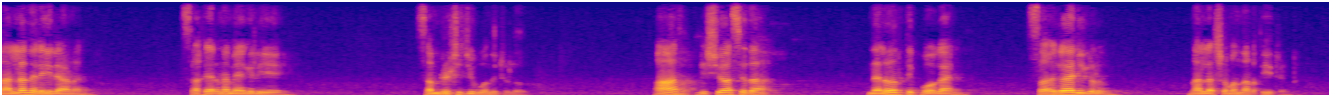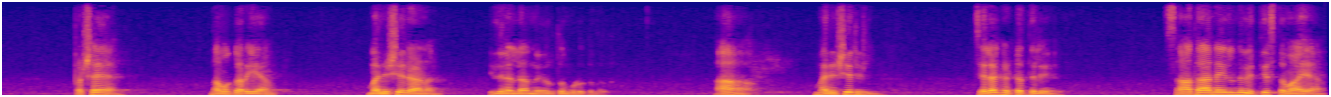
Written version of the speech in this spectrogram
നല്ല നിലയിലാണ് സഹകരണ മേഖലയെ സംരക്ഷിച്ചു പോന്നിട്ടുള്ളത്. ആ വിശ്വാസ്യത നിലനിർത്തി പോകാൻ സഹകാരികളും നല്ല ശ്രമം നടത്തിയിട്ടുണ്ട്. പക്ഷേ നമുക്കറിയാം മനുഷ്യരാണ് ഇതിനെല്ലാം നേതൃത്വം കൊടുക്കുന്നത്. ആ മനുഷ്യരിൽ ചില ഘട്ടത്തിൽ സാധാരണയിൽ നിന്ന് വ്യത്യസ്തമായ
